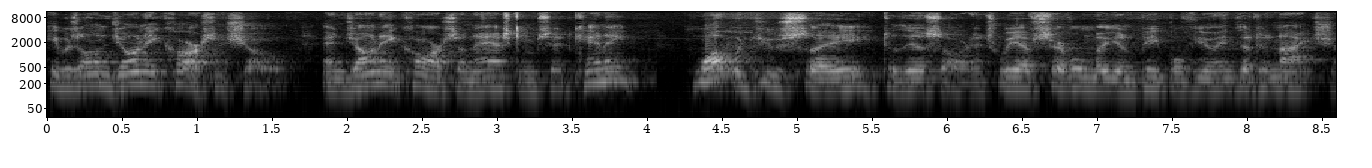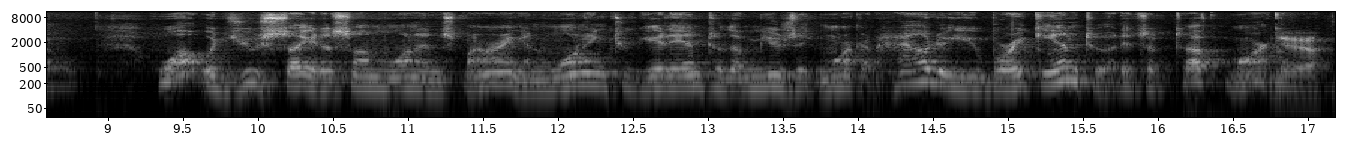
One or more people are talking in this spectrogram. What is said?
He was on Johnny Carson show, and Johnny Carson asked him, said, Kenny, what would you say to this audience? We have several million people viewing the Tonight Show. What would you say to someone inspiring and wanting to get into the music market? How do you break into it? It's a tough market. yeah.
